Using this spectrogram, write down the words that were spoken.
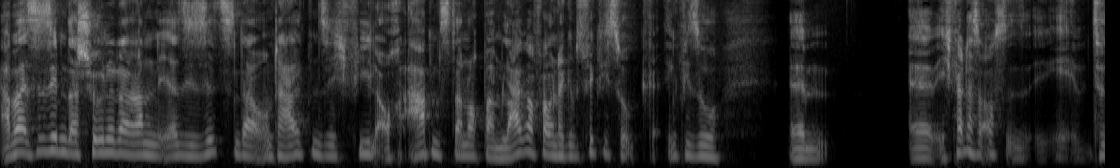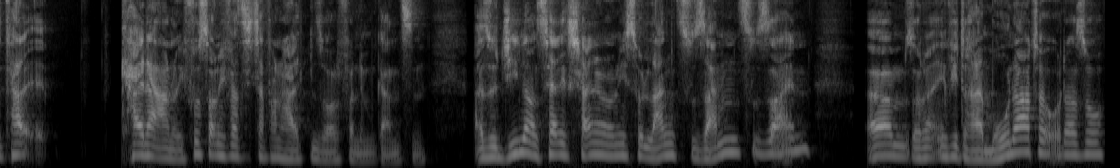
Aber es ist eben das Schöne daran, ja, sie sitzen da, unterhalten sich viel, auch abends dann noch beim Lagerfeuer und da gibt es wirklich so, irgendwie so, ähm, äh, ich fand das auch so, äh, total, keine Ahnung, ich wusste auch nicht, was ich davon halten soll von dem Ganzen. Also Gina und Celix scheinen ja noch nicht so lang zusammen zu sein, ähm, sondern irgendwie drei Monate oder so.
